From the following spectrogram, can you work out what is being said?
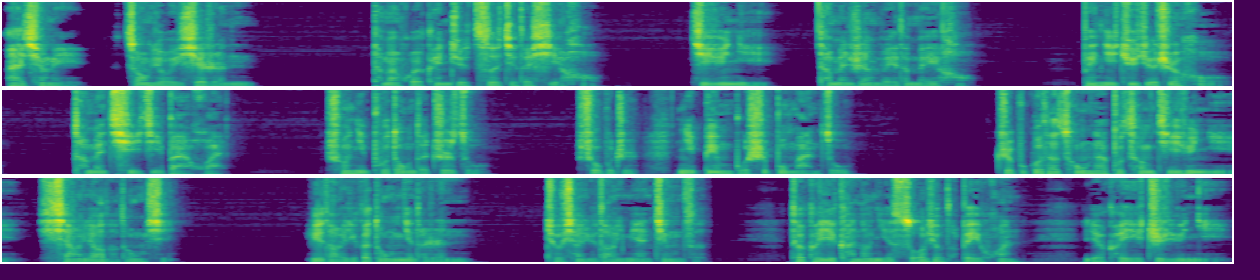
爱情里总有一些人，他们会根据自己的喜好，给予你他们认为的美好。被你拒绝之后，他们气急败坏，说你不懂得知足。殊不知，你并不是不满足，只不过他从来不曾给予你想要的东西。遇到一个懂你的人，就像遇到一面镜子，他可以看到你所有的悲欢，也可以治愈你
